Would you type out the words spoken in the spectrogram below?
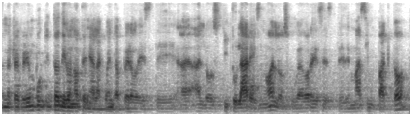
me referí un poquito, digo, no tenía la cuenta, pero este, a, los titulares, ¿no? A los jugadores este, de más impacto,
